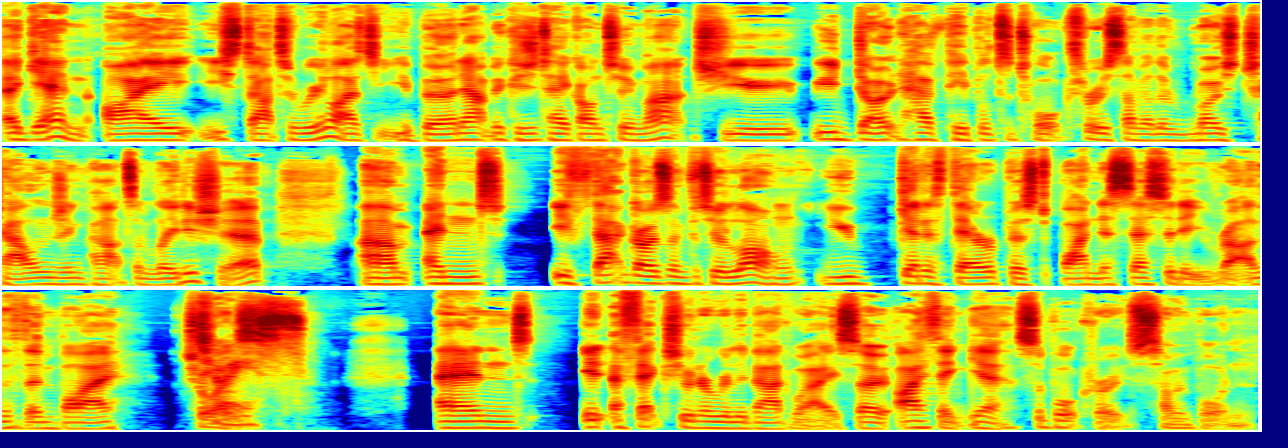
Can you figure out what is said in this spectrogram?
again, I you start to realize that you burn out because you take on too much. You you don't have people to talk through some of the most challenging parts of leadership. Um, and if that goes on for too long, you get a therapist by necessity rather than by choice. choice. And it affects you in a really bad way. So I think, yeah, support crew is so important.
